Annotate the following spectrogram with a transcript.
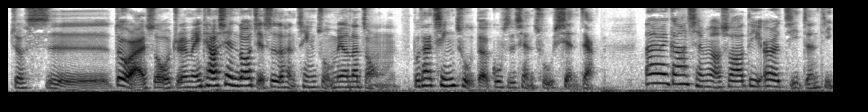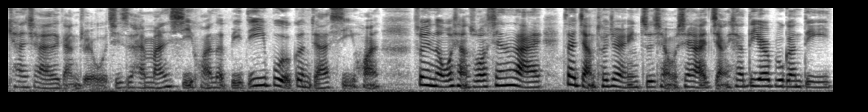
就是对我来说，我觉得每一条线都解释得很清楚，没有那种不太清楚的故事线出现这样。那因为刚刚前面有说到第二集整体看下来的感觉，我其实还蛮喜欢的，比第一部有更加喜欢。所以呢，我想说先来在讲推荐原因之前，我先来讲一下第二部跟第一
